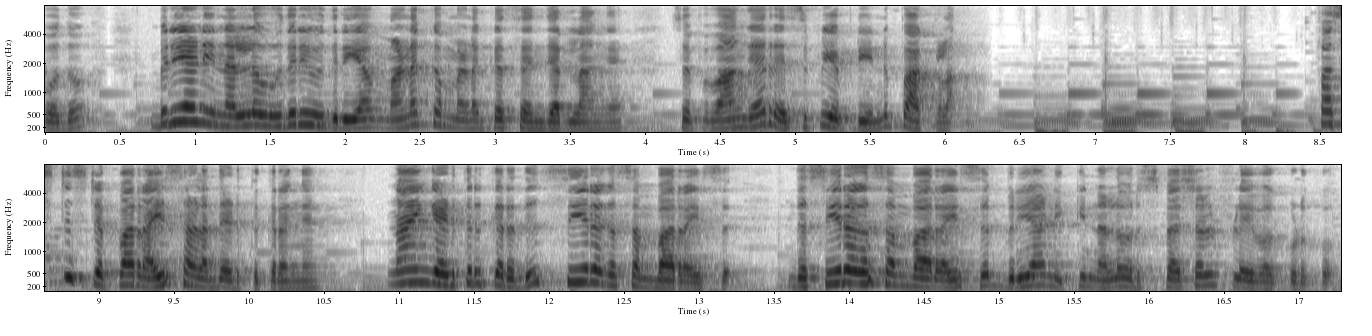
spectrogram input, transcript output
போதும். பிரியாணி நல்ல உதிரி உதிரியாக மணக்க மணக்க செஞ்சிடலாங்க. ஸோ இப்போ வாங்க ரெசிபி எப்படின்னு பார்க்கலாம். ஃபஸ்ட்டு ஸ்டெப்பாக ரைஸ் அளந்து எடுத்துக்கிறேங்க. நான் இங்கே எடுத்துருக்கிறது சீரக சம்பா ரைஸு இந்த சீரக சம்பா ரைஸு பிரியாணிக்கு நல்ல ஒரு ஸ்பெஷல் ஃப்ளேவர் கொடுக்கும்.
